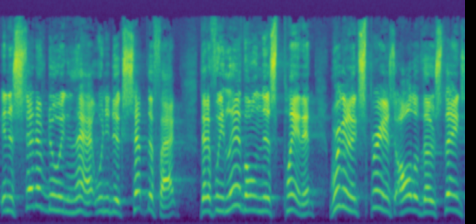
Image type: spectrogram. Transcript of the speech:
And instead of doing that, we need to accept the fact that if we live on this planet, we're going to experience all of those things,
